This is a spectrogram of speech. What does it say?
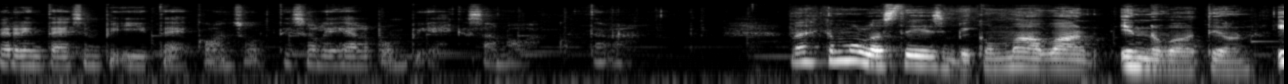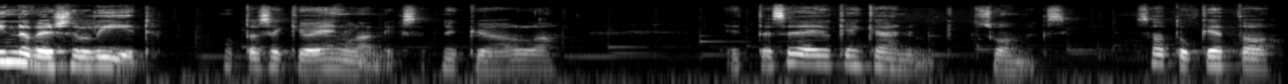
perinteisempi IT-konsultti. Se oli helpompi ehkä sanoa kuin tämä. No ehkä mulla on iisimpi, kun mä oon vaan innovaation, innovation lead, mutta sekin on englanniksi, että nykyään ollaan, että se ei oikein käynyt suomeksi. Satu Keto,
